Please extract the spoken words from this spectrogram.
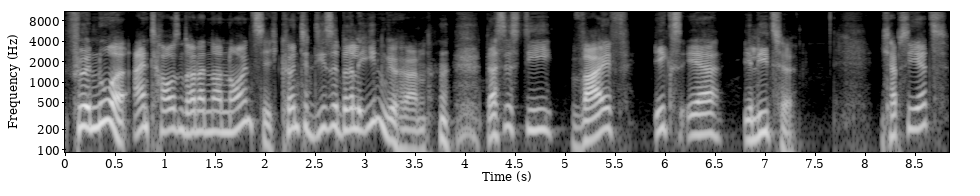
Für nur 1399 könnte diese Brille Ihnen gehören. Das ist die Vive XR Elite. Ich habe sie jetzt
